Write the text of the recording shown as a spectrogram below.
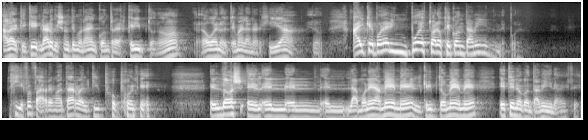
a ver, que quede claro que yo no tengo nada en contra de las cripto, ¿no? Pero bueno, el tema de la energía. Hay que poner impuesto a los que contaminan después. Y después para rematarla el tipo pone el Doge, el, el, el, la moneda meme, el cripto meme, este no contamina. ¿viste?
